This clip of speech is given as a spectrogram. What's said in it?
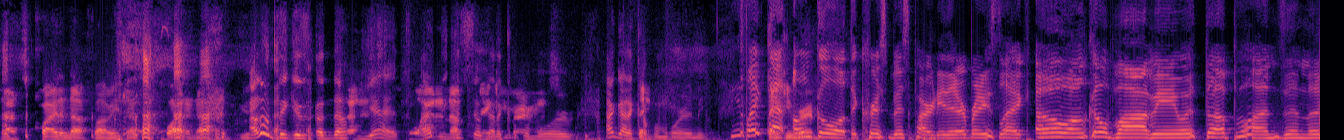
that's quite enough, Bobby. That's quite enough. I don't think it's enough yet. I think enough. I still Thank got a couple very more. I got a Thank- couple more in me. He's like that uncle at the Christmas party that everybody's like, "Oh, Uncle Bobby with the puns and the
